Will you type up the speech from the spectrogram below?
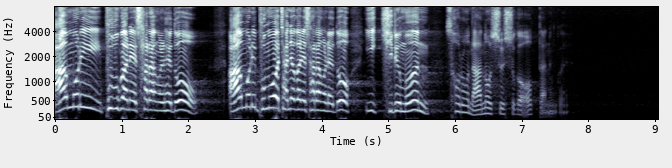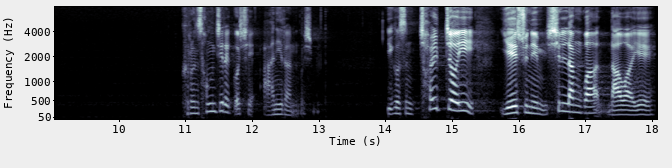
아무리 부부간의 사랑을 해도 아무리 부모와 자녀 간의 사랑을 해도 이 기름은 서로 나눠 쓸 수가 없다는 거예요. 그런 성질의 것이 아니라는 것입니다. 이것은 철저히 예수님 신랑과 나와의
